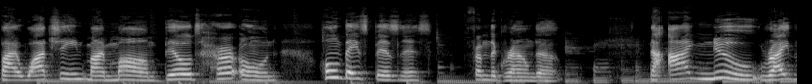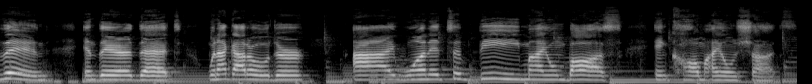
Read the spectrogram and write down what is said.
by watching my mom build her own home based business from the ground up. Now, I knew right then and there that when I got older, I wanted to be my own boss and call my own shots.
